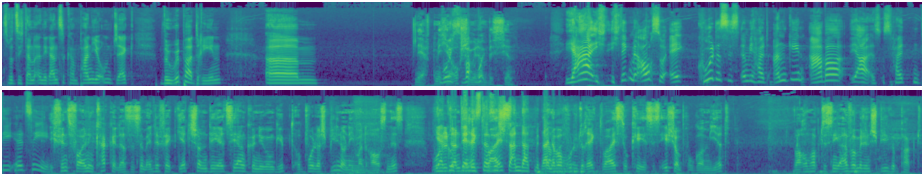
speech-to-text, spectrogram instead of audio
Es wird sich dann eine ganze Kampagne um Jack the Ripper drehen. Ähm, Nervt mich ja auch schon wieder ein bisschen. ja, ich, ich denke mir auch so, ey, cool, dass sie es irgendwie halt angehen, aber ja, es ist halt ein DLC. Ich finde es vor allen Dingen kacke, dass es im Endeffekt jetzt schon DLC-Ankündigung gibt, obwohl das Spiel noch nicht mal draußen ist. Wo Ja du gut, dann Dennis, direkt das ist weißt, Standard Nein, aber wo du direkt weißt, okay, es ist eh schon programmiert. Warum habt ihr es nicht einfach mit ins Spiel gepackt?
